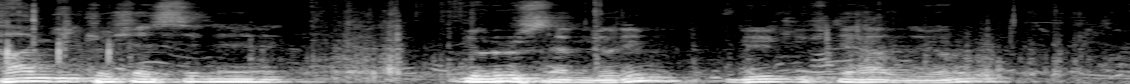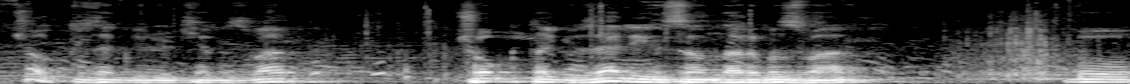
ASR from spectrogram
hangi köşesini görürsem göreyim büyük iftihar duyuyorum. Çok güzel bir ülkemiz var. Çok da güzel insanlarımız var. Bu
